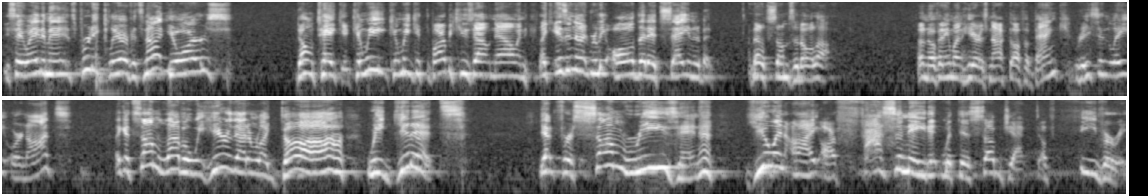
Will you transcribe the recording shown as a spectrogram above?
You say, wait a minute, it's pretty clear. If it's not yours, don't take it. Can we can we get the barbecues out now? And like, isn't that really all that it's saying? It about sums it all up. I don't know if anyone here has knocked off a bank recently or not. Like at some level, we hear that and we're like, duh, we get it. Yet for some reason, you and I are fascinated with this subject of thievery.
